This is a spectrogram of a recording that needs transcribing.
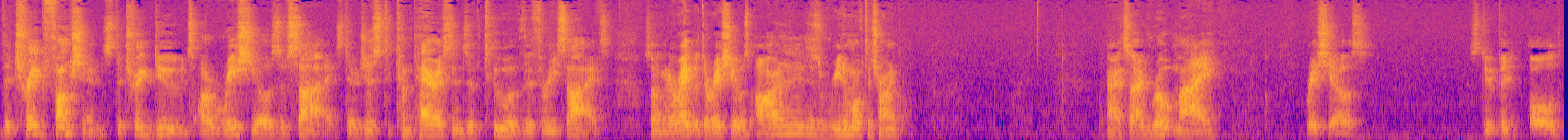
the trig functions, the trig dudes, are ratios of sides. They're just comparisons of two of the three sides. So I'm going to write what the ratios are and just read them off the triangle. All right, so I wrote my ratios. Stupid, old,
